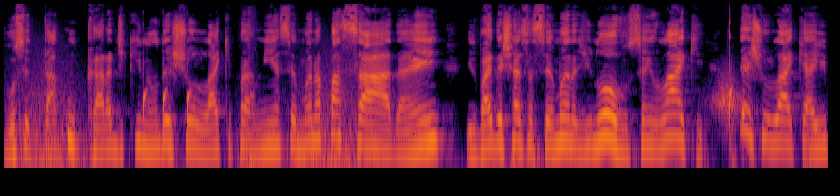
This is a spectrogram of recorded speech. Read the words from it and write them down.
Você tá com cara de que não deixou like pra mim a semana passada, hein? E vai deixar essa semana de novo sem o like? Deixa o like aí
